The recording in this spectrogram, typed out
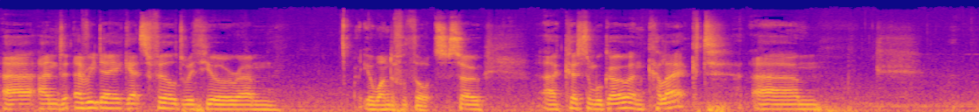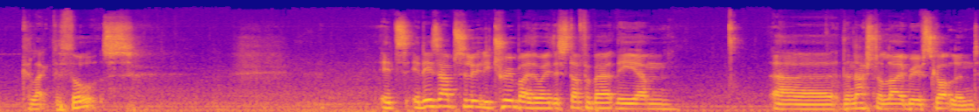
Uh, and every day it gets filled with your um, your wonderful thoughts. So uh, Kirstin will go and collect um, collect the thoughts it's it is absolutely true, by the way, the stuff about the um, uh, the National Library of Scotland.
